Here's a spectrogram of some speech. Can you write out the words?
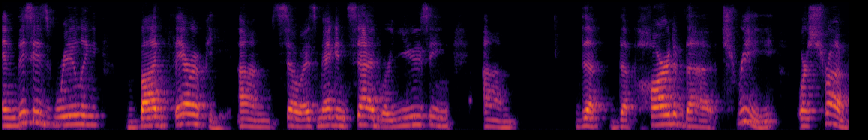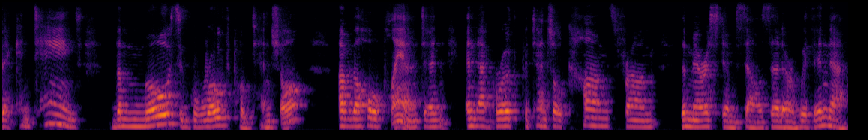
And this is really bud therapy. Um, so as megan said we're using um, the the part of the tree or shrub that contains the most growth potential of the whole plant. And and that growth potential comes from the meristem cells that are within that.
